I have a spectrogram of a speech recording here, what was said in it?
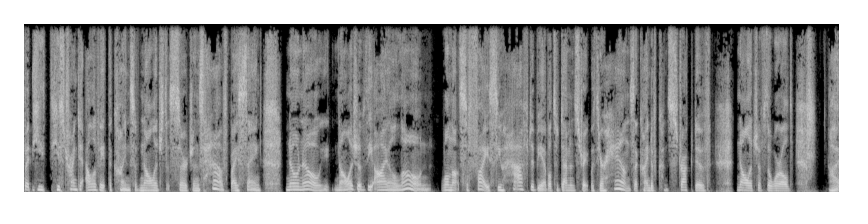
but he he's trying to elevate the kinds of knowledge that surgeons have by saying, no, no, knowledge of the eye alone will not suffice. You have to be able to demonstrate with your hands a kind of constructive knowledge of the world. Uh,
